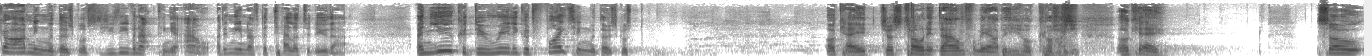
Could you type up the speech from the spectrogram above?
gardening with those gloves. She's even acting it out. I didn't even have to tell her to do that. And you could do really good fighting with those gloves. Okay, just tone it down for me, Abby. Oh, gosh. Okay. So,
